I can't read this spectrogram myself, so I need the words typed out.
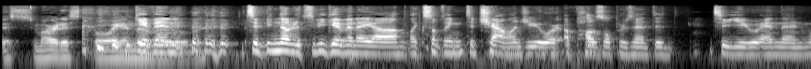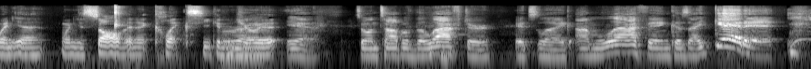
The smartest boy in the Given- room. to be no to be given a um like something to challenge you or a puzzle presented to you and then when you when you solve it and it clicks you can enjoy it Yeah. So on top of the laughter, it's like I'm laughing because I get it.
